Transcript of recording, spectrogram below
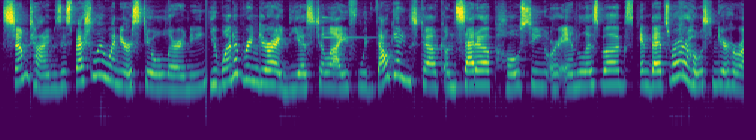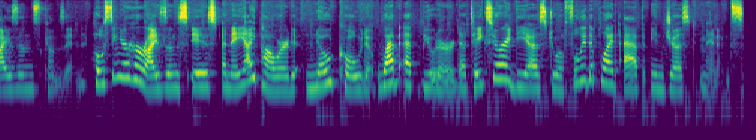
Sometimes, especially when you're still learning, you want to bring your ideas to life without getting stuck on setup, hosting, or endless bugs. And that's where Hostinger Horizons comes in. Hostinger Horizons is an AI powered, no code web app builder that takes your ideas to a fully deployed app in just minutes.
